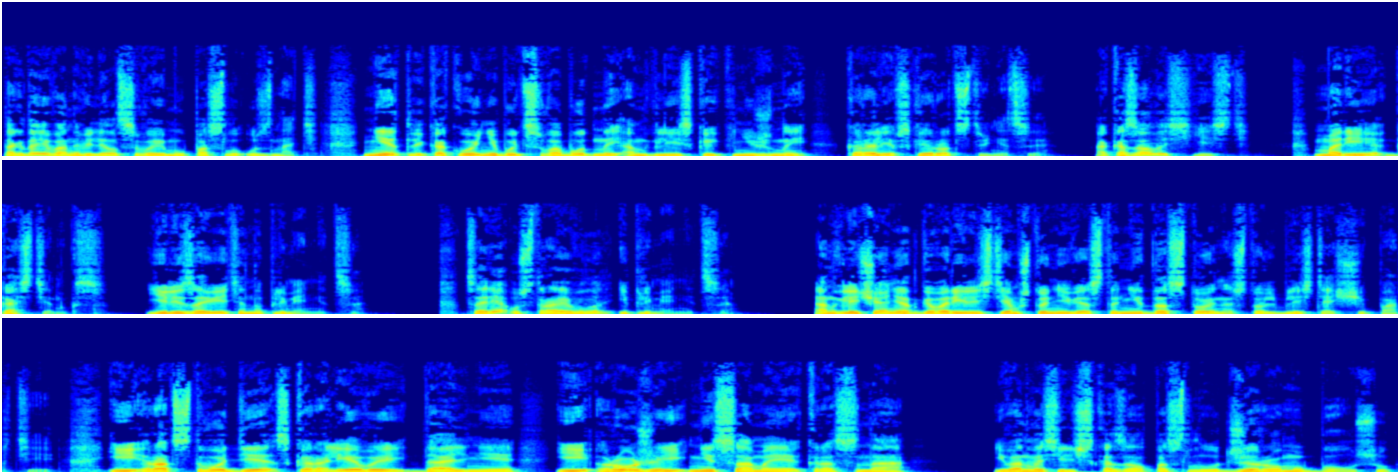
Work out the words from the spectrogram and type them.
Тогда Иван велел своему послу узнать, нет ли какой-нибудь свободной английской княжны, королевской родственницы. Оказалось, есть. Мария Гастингс, Елизаветина племянница. Царя устраивала и племянница. Англичане отговорились тем, что невеста недостойна столь блестящей партии, и родство де с королевой дальнее, и рожей не самая красна. Иван Васильевич сказал послу Джерому Боусу,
